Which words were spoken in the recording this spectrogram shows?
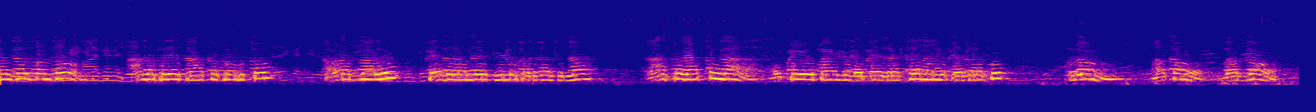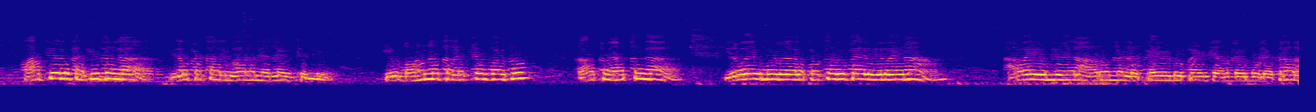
సంకల్పంతో ఆంధ్రప్రదేశ్ రాష్ట్ర ప్రభుత్వం నవరత్నాలు పేదలందరికీ ఇళ్ళు పథకం కింద రాష్ట్ర వ్యాప్తంగా ముప్పై పాయింట్ డెబ్బై లక్షల మంది పేదలకు కులం మతం వర్గం పార్టీలకు అతీతంగా ఇళ్ళ పట్టాలు ఇవ్వాలని నిర్ణయించింది. ఈ మహోన్నత లక్ష్యం కోసం రాష్ట్ర వ్యాప్తంగా ఇరవై మూడు వేల కోట్ల రూపాయల విలువైన అరవై ఎనిమిది వేల ఆరు వందల డెబ్బై ఏడు పాయింట్ ఎనభై మూడు ఎకరాల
